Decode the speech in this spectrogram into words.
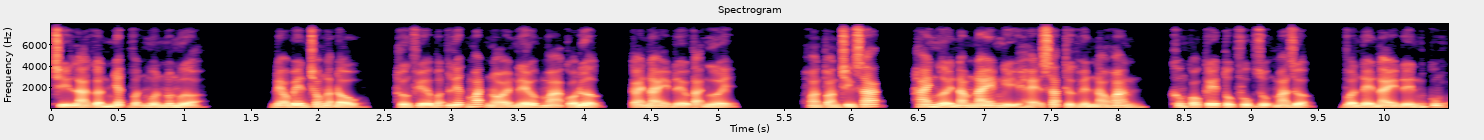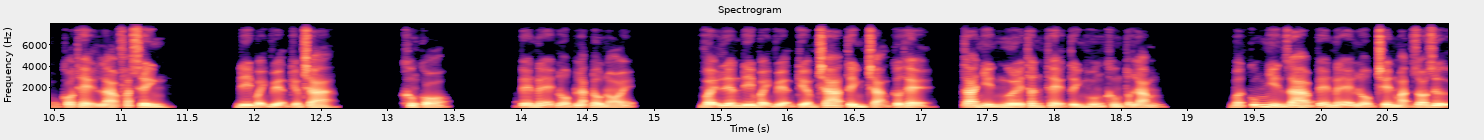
chỉ là gần nhất vẫn muốn nôn mửa. Đeo bên trong lật đầu, hướng phía bật liếc mắt nói nếu mà có được, cái này đều tại ngươi. Hoàn toàn chính xác hai người năm nay nghỉ hè sát thực huyên náo hoan, không có kế tục phục dụng ma dược, vấn đề này đến cũng có thể là phát sinh. Đi bệnh viện kiểm tra. Không có. Tên nệ lộp lắc đầu nói. Vậy liền đi bệnh viện kiểm tra tình trạng cơ thể, ta nhìn ngươi thân thể tình huống không tốt lắm. Bật cũng nhìn ra tên nệ lộp trên mặt do dự,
